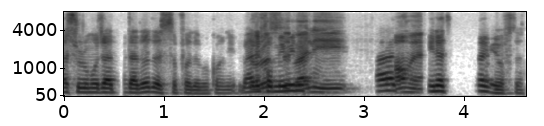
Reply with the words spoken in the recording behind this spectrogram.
از شروع مجددات استفاده بکنی. ولی خب می‌بینی ولی این اتفاق نمیفته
